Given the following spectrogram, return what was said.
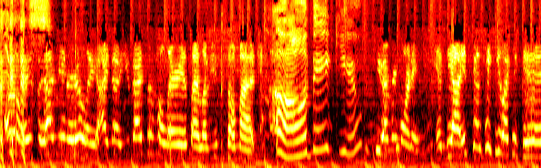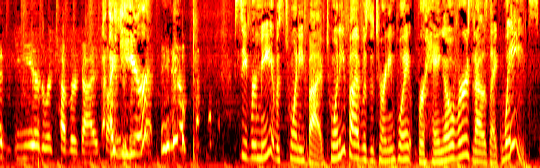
Oh, I mean, really, I know. You guys are hilarious. I love you so much. Oh, thank you. See you every morning. And, yeah, it's going to take you like a good year to recover, guys. A year? See, for me, it was 25. 25 was the turning point for hangovers, and I was like, wait,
